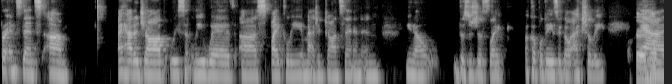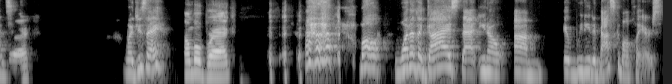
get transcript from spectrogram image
for instance, um, I had a job recently with uh, Spike Lee and Magic Johnson, and you know, this was just like a couple days ago, actually. Okay, and what'd you say? Humble brag. well, one of the guys that you know, um, it, we needed basketball players,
